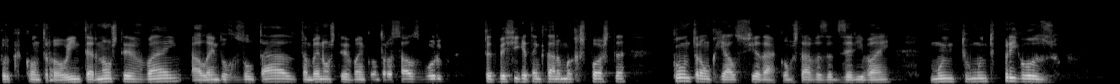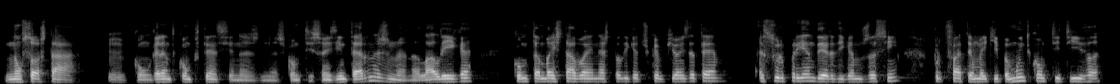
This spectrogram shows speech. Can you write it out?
porque contra o Inter não esteve bem, além do resultado, também não esteve bem contra o Salzburgo, portanto o Benfica tem que dar uma resposta contra um Real Sociedade, como estavas a dizer e bem, muito, muito perigoso. Não só está eh, com grande competência nas, nas competições internas, na, na La Liga, como também está bem nesta Liga dos Campeões, até a surpreender, digamos assim, porque de facto é uma equipa muito competitiva,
